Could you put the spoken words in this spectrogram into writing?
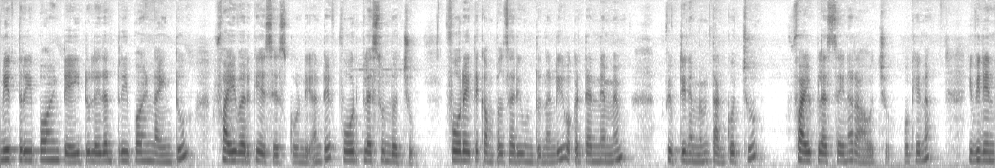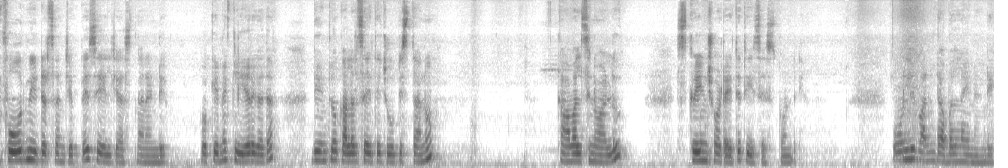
మీరు త్రీ పాయింట్ ఎయిట్ లేదా three point nine to five వరకు వేసేసుకోండి. అంటే ఫోర్ ప్లస్ ఉండొచ్చు. ఫోర్ అయితే కంపల్సరీ ఉంటుందండి. ఒక టెన్ ఎంఎం ఫిఫ్టీన్ ఎంఎం తగ్గొచ్చు. ఫైవ్ ప్లస్ అయినా రావచ్చు. ఓకేనా? ఇవి నేను ఫోర్ మీటర్స్ అని చెప్పి సేల్ చేస్తున్నానండి. ఓకేనా? క్లియర్ కదా? దీంట్లో కలర్స్ అయితే చూపిస్తాను. కావాల్సిన వాళ్ళు స్క్రీన్ షాట్ అయితే తీసేసుకోండి. ఓన్లీ వన్ డబల్ నైన్ అండి.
